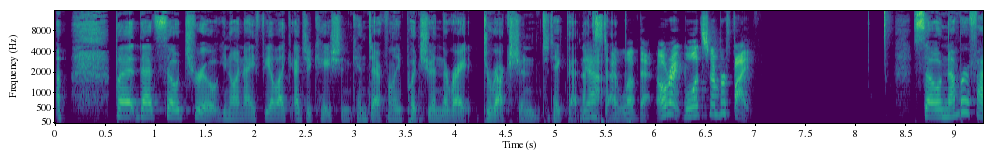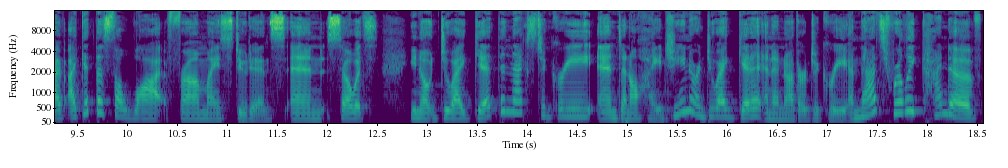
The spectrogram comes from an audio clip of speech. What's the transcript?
but that's so true, you know, and I feel like education can definitely put you in the right direction to take that next yeah, step. I love that. All right, well, it's number five. So, number five, I get this a lot from my students. And so it's, you know, do I get the next degree in dental hygiene or do I get it in another degree? And that's really kind of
